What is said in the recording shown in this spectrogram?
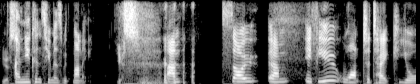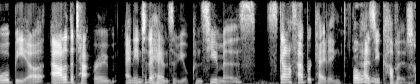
yes and new consumers with money. yes. Um, so, um, if you want to take your beer out of the tap room and into the hands of your consumers, Ska Fabricating has Oh. you covered.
